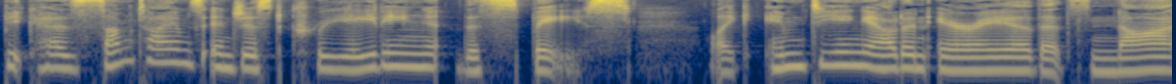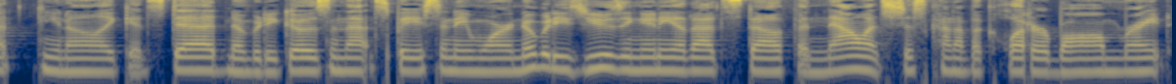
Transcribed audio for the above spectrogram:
Because sometimes in just creating the space, like emptying out an area that's not, you know, like it's dead, nobody goes in that space anymore, nobody's using any of that stuff, and now it's just kind of a clutter bomb, right?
